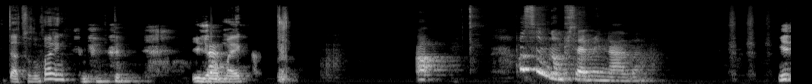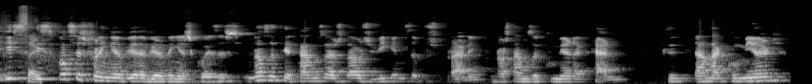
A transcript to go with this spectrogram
E está tudo bem. E Exato. o Mac, Ah, vocês não percebem nada. E, e se, e se vocês forem a ver, a ver bem as coisas, nós até estamos a ajudar os veganos a prosperarem, porque nós estamos a comer a carne que anda a comer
